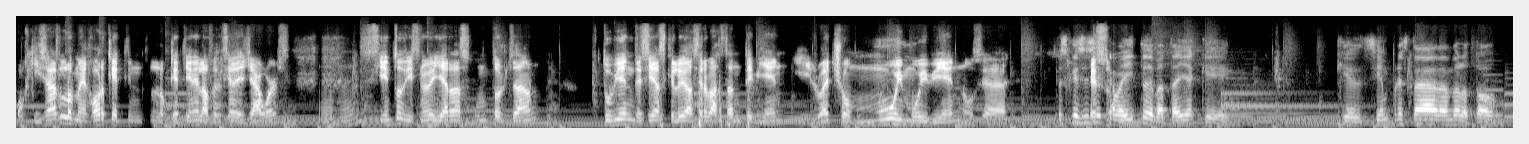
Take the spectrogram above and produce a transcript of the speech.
o quizás lo mejor que lo que tiene la ofensiva de Jaguars. 119 yardas, un touchdown. Tú bien decías que lo iba a hacer bastante bien y lo ha hecho muy, muy bien. O sea. Es que es ese caballito de batalla que, que siempre está dándolo todo.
